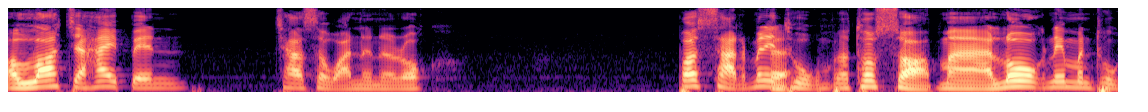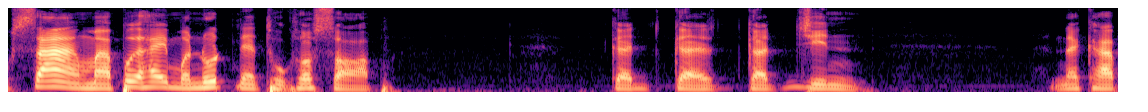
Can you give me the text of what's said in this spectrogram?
อัลเลาะห์จะให้เป็นชาวสวรรค์ในนรก เพราะสัตว์ไม่ได้ถูกทดสอบมาโลกเนี่ยมันถูกสร้างมาเพื่อให้มนุษย์เนี่ยถูกทดสอบ กับกับกับจินนะครับ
